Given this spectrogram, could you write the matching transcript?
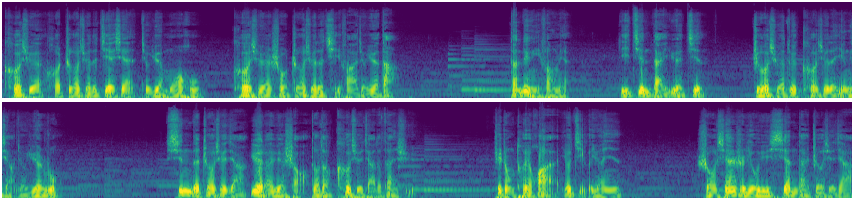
科学和哲学的界限就越模糊，科学受哲学的启发就越大。但另一方面，离近代越近，哲学对科学的影响就越弱。新的哲学家越来越少得到科学家的赞许，这种退化有几个原因。首先是由于现代哲学家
